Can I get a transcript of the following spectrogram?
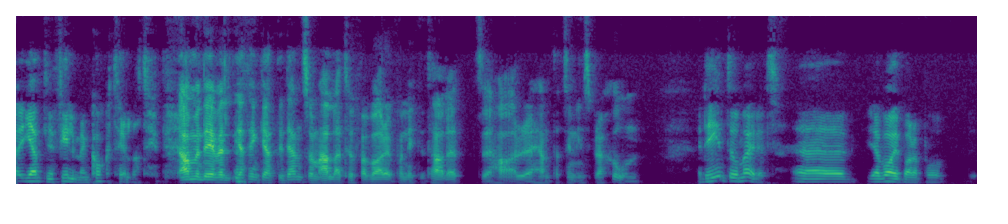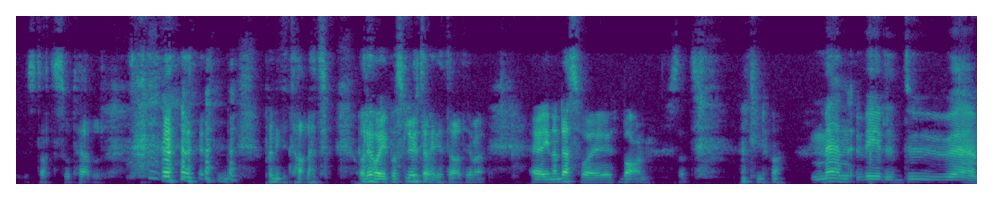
egentligen filmen Cocktail då, typ. Ja men det är väl, jag tänker att det är den som alla tuffa barer på 90-talet har hämtat sin inspiration. Det är inte omöjligt. Eh, jag var ju bara på Stadshotell på 90-talet. Och det var ju på slutet av 90-talet till och med. Eh, innan dess var jag ju ett barn. Så att, Men vill du, eh,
